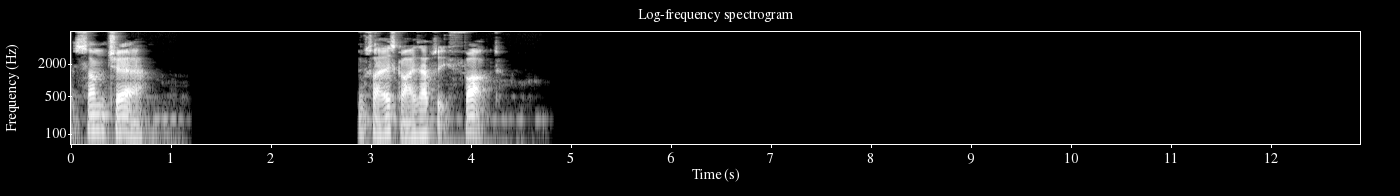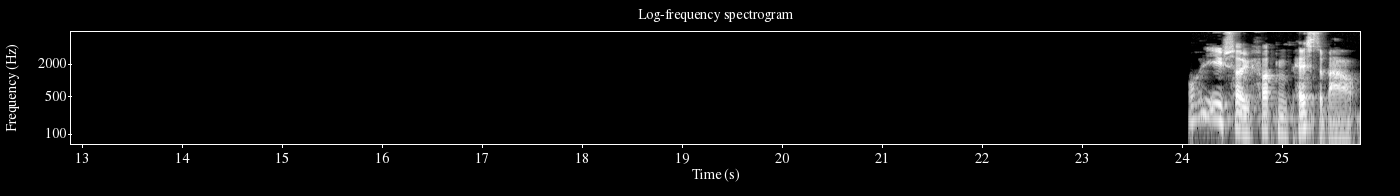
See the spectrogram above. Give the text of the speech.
Like some chair. Looks like this guy is absolutely fucked. What are you so fucking pissed about?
